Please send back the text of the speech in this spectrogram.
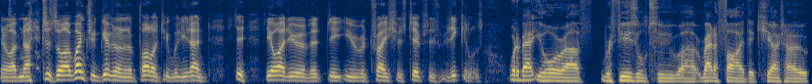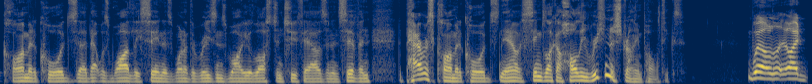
you know, I've no desire. Once you've given an apology, well, you don't. The idea of it, you retrace your steps, is ridiculous. What about your uh, refusal to uh, ratify the Kyoto Climate Accords? Uh, that was widely seen as one of the reasons why you lost in 2007. The Paris Climate Accords now seems like a wholly written Australian politics. Well, I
